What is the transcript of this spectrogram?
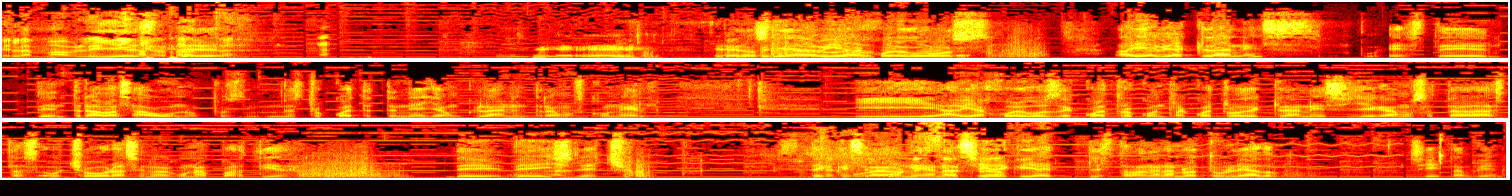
El amable Y niño este- rata. Pero sí había juegos, ahí había clanes, este, entrabas a uno, pues nuestro cuate tenía ya un clan, entramos con él. Y había juegos de 4 contra 4 de clanes y llegamos a tardar hasta 8 horas en alguna partida de, de Age, de hecho. De que se ponían así, de StarCraft? que ya le estaban ganando a troleado. Sí, también,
